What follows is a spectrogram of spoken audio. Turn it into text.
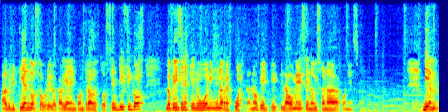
advirtiendo sobre lo que habían encontrado estos científicos. Lo que dicen es que no hubo ninguna respuesta, ¿no? que, la OMS no hizo nada con eso. Bien,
